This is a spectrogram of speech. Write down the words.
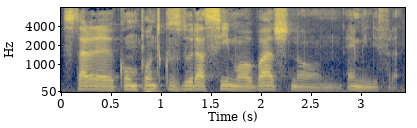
estar eh, com um ponto de cozedura acima ou abaixo, não, é-me indiferente.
